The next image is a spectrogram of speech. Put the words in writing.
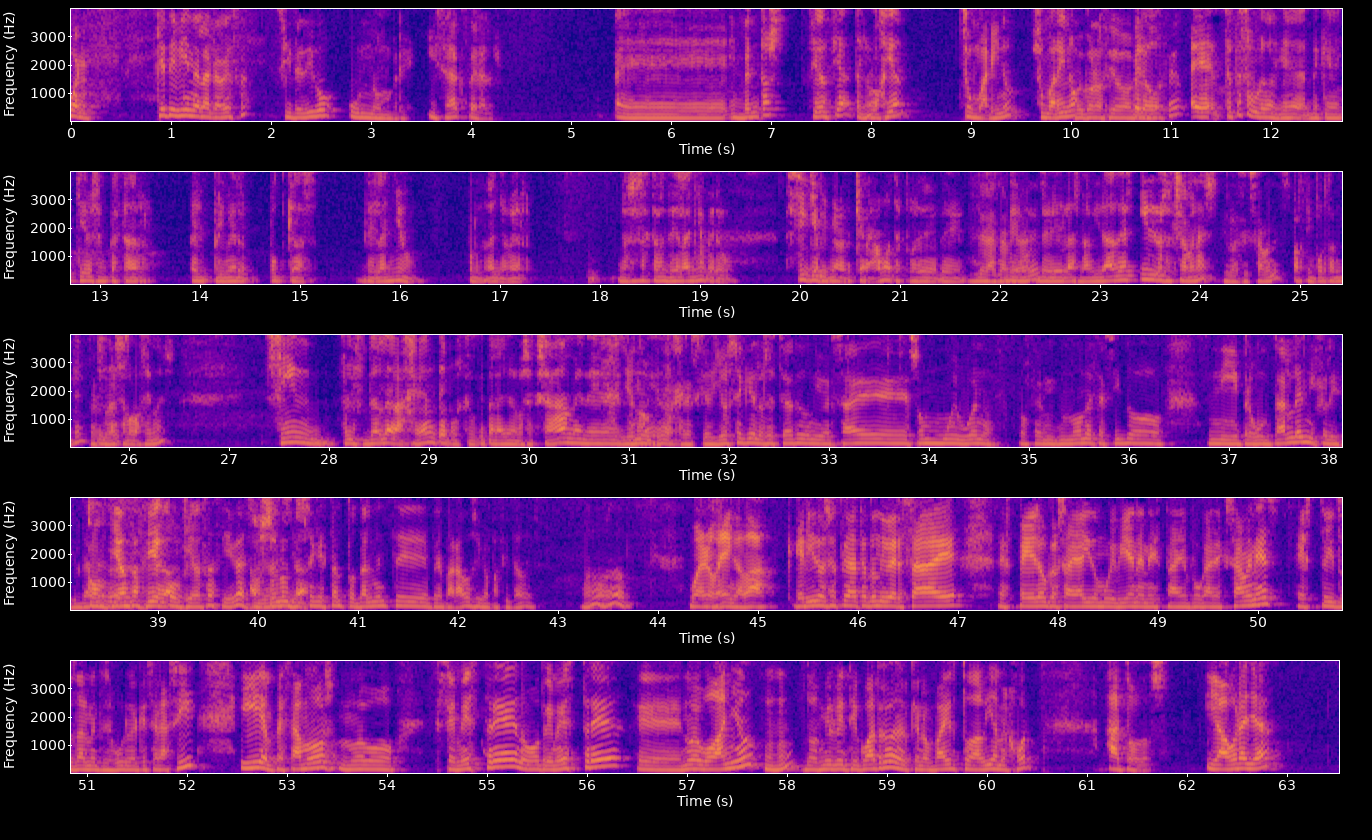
Juan, ¿qué te viene a la cabeza si te digo un nombre? Isaac Peral. Eh, inventos, ciencia, tecnología, Submarino. submarino. Muy conocido aquí en Pero, Murcia. eh, ¿tú estás seguro de que, de que quieres empezar el primer podcast del año? Bueno, del año, a ver. No sé exactamente del año, pero sí que primero que grabamos después de, de, De las Navidades. de las navidades y de los exámenes, ¿Y los exámenes? parte importante, Eso y las es. evaluaciones. Sin felicitarle a la gente, pues que qué tal ido los exámenes. Yo, no, es que yo sé que los estudiantes de Universal son muy buenos, entonces no necesito ni preguntarles ni felicitarles. Confianza ciega. Confianza ciega, sí, yo- Absoluta. Yo, sé que están totalmente preparados y capacitados. Ah, ah. Bueno, venga, va. Queridos estudiantes de Universae, espero que os haya ido muy bien en esta época de exámenes. Estoy totalmente seguro de que será así. Y empezamos nuevo semestre, nuevo trimestre, eh, nuevo año, 2024, en el que nos va a ir todavía mejor a todos. Y ahora ya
